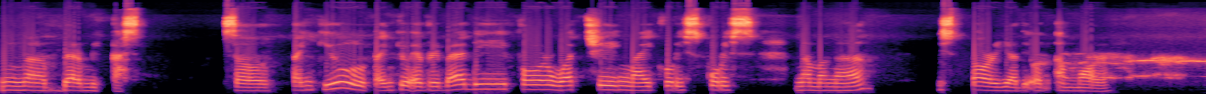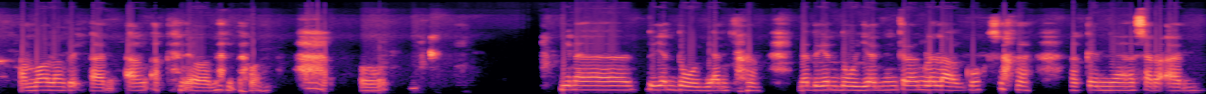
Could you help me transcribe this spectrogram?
nga vermicast. So, thank you. Thank you everybody for watching my kuris-kuris nga mga istorya di on amor. Amo lang rian ang akano nantawan. oh. Gina duyan-duyan na duyan-duyan yung karang lalago sa kanya saraan.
